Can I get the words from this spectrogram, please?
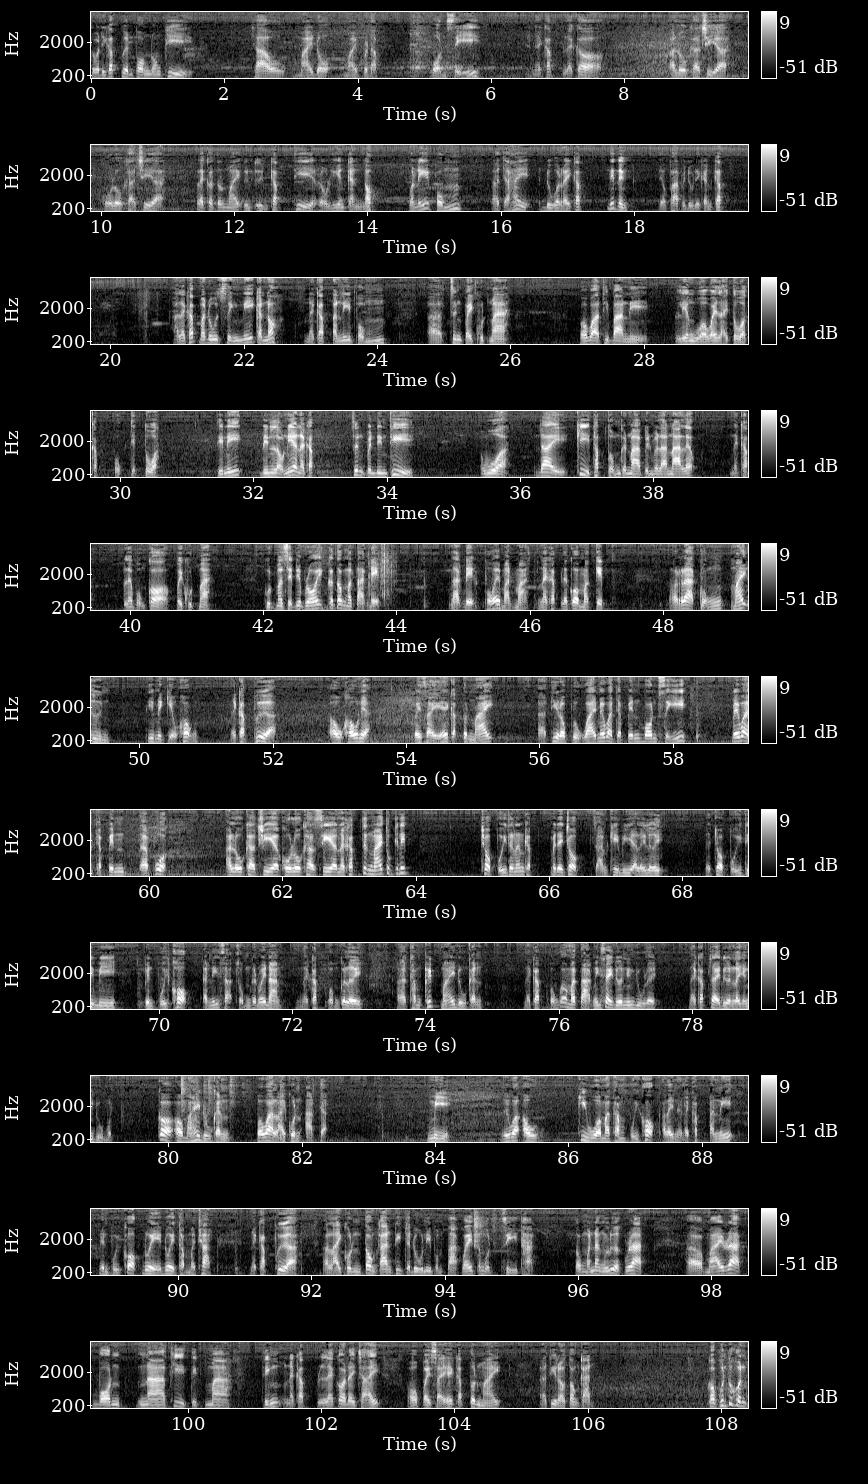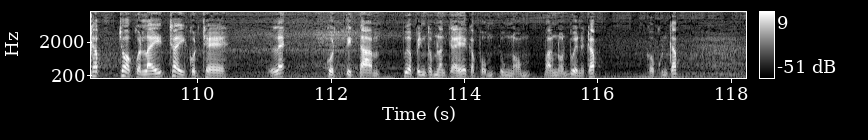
สวัสดีครับเพื่อนพ้องน้องพี่ ชาวไม้ดอกไม้ประดับบอนสีนะครับ และก็อะโลคาเชีย โคโลคาเชีย และก็ต้นไม้อื่นๆครับที่เราเลี้ยงกันเนาะวันนี้ผมอาจจะให้ดูอะไรครับ นิดหนึ่งเดี๋ยวพาไปดูด้วยกันครับเอาละครับมาดูสิ่งนี้กันเนาะนะครับ อันนี้ผมอ่าซึ่งไปขุดมา เพราะว่าที่บ้านนี่ เลี้ยงวัวไว้หลายตัวครับหกเจ็ดตัว ทีนี้ดินเหล่านี้นะครับ ซึ่งเป็นดินที่วัวได้ขี้ทับถมกันมาเป็นเวลานานแล้วนะครับ แล้วผมก็ไปขุดมา ขุดมาเสร็จเรียบร้อยก็ต้องมาตากแดดตากแดดพอให้หมาดๆนะครับ แล้วก็มาเก็บรากของไม้อื่นที่ไม่เกี่ยวข้องนะครับ เพื่อเอาเขาเนี่ยไปใส่ให้กับต้นไม้ ที่เราปลูกไว้ไม่ว่าจะเป็นบอนสี ไม่ว่าจะเป็นพวกอะโลคาเชียโคโลคาเซียนะครับซึ่งไม้ทุกชนิดชอบปุ๋ยทั้งนั้นครับ ไม่ได้ชอบสารเคมีอะไรเลย แต่ชอบปุ๋ยที่มีเป็นปุ๋ยคอก อันนี้สะสมกันไว้นานนะครับ ผมก็เลยอ่าทำคลิปมาให้ดูกันนะครับ ผมก็ามาตากนี่ไส้เดือนยังอยู่เลยนะครับไส้เดือนอะไรยังอยู่หมด ก็เอามาให้ดูกัน เพราะว่าหลายคนอาจจะมี หรือว่าเอา ขี้วัวมาทำปุ๋ยคอกอะไรเนี่ยนะครับ อันนี้เป็นปุ๋ยคอกด้วยด้วยธรรมชาตินะครับ เพื่อหลายคนต้องการที่จะดูนี่ผมตากไว้ทั้งหมดสี่ถาดต้องมานั่งเลือกรากไม้รากบอนนาที่ติดมาทิ้งนะครับ และก็ได้ใช้เอาไปใส่ให้กับต้นไม้ที่เราต้องการ ขอบคุณทุกคนครับ ชอบกดไลค์ใช่กดแชร์ และกดติดตาม เพื่อเป็นกำลังใจให้กับผมลุงหนอมบางหนอนด้วยนะครับ ขอบคุณครับ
